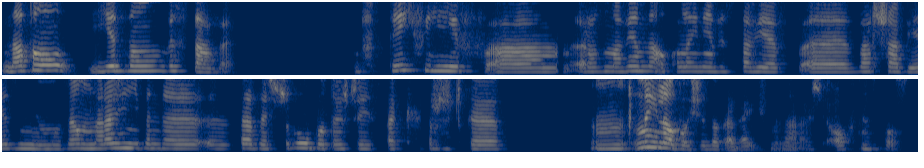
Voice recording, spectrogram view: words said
na tą jedną wystawę. W tej chwili w, um, rozmawiamy o kolejnej wystawie w, e, w Warszawie z innym muzeum. Na razie nie będę e, zdradzać szczegółów, bo to jeszcze jest tak troszeczkę um, mailowo się dogadaliśmy na razie, o w ten sposób.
